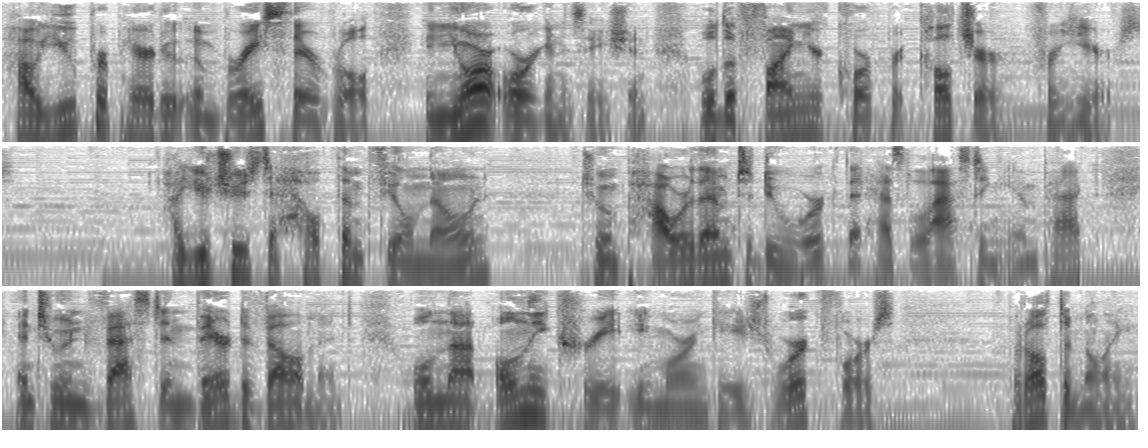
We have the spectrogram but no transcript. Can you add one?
How you prepare to embrace their role in your organization will define your corporate culture for years. How you choose to help them feel known, to empower them to do work that has lasting impact, and to invest in their development will not only create a more engaged workforce, but ultimately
